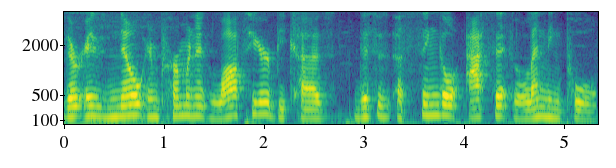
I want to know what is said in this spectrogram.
There is no impermanent loss here because this is a single asset lending pool.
